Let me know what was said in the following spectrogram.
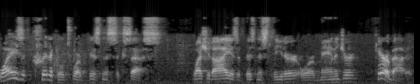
Why is it critical to our business success? Why should I, as a business leader or manager, care about it?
